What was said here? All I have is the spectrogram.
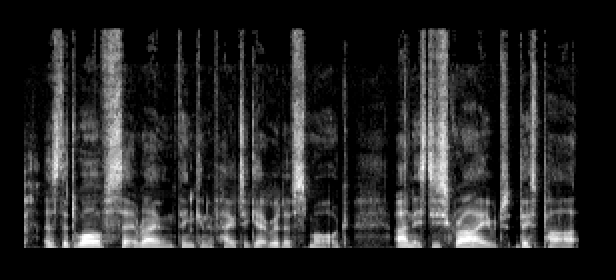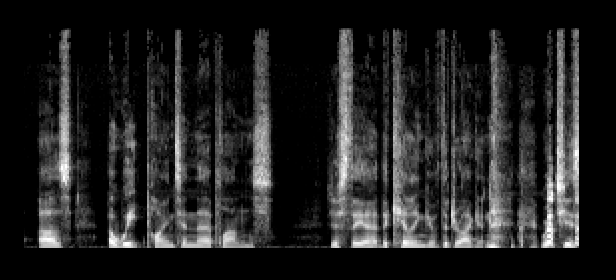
as the dwarves sit around thinking of how to get rid of Smaug. And it's described this part as a weak point in their plans just the uh, the killing of the dragon, which is,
